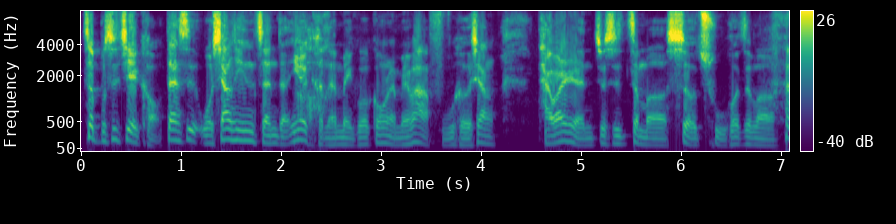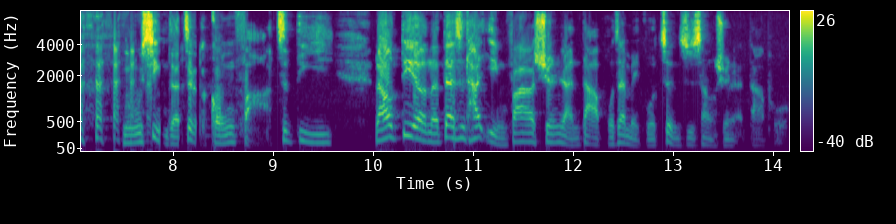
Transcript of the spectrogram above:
这不是借口，但是我相信是真的，因为可能美国工人没办法符合像台湾人就是这么社畜或这么 奴性的这个功法，这第一。然后第二呢，但是它引发轩然大波，在美国政治上轩然大波，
